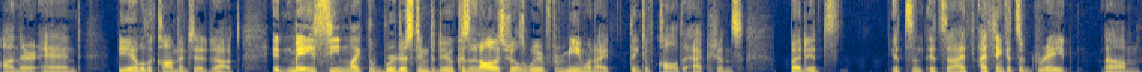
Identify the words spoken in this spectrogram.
on there and be able to comment it out. It may seem like the weirdest thing to do because it always feels weird for me when I think of call to actions, but it's it's it's I I think it's a great um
